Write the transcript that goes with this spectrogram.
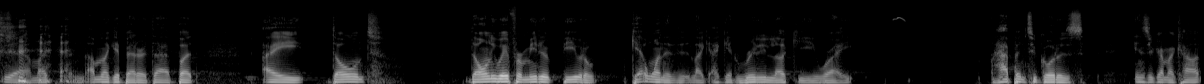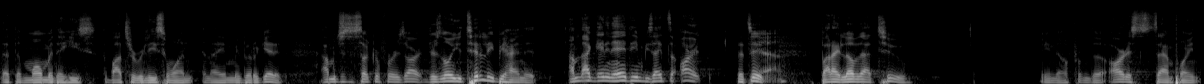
Yeah, I might, and I'm gonna get better at that. But I don't. The only way for me to be able to get one of it, like I get really lucky where I happen to go to his Instagram account at the moment that he's about to release one, and I am able to get it. I'm just a sucker for his art. There's no utility behind it. I'm not getting anything besides the art. That's it. Yeah. But I love that too. You know, from the artist standpoint,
